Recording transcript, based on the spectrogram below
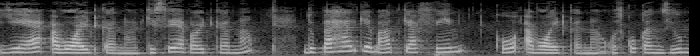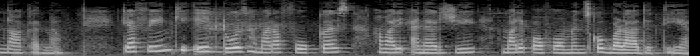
ये है अवॉइड करना। किसे अवॉइड करना? दोपहर के बाद कैफ़ीन को अवॉइड करना उसको कंज्यूम ना करना। कैफ़ीन की एक डोज़ हमारा फोकस, हमारी एनर्जी, हमारे परफॉर्मेंस को बढ़ा देती है।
